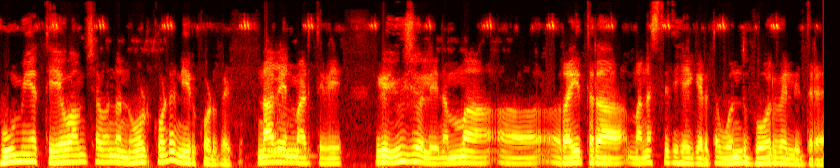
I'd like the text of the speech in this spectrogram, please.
ಭೂಮಿಯ ತೇವಾಂಶವನ್ನು ನೋಡಿಕೊಂಡು ನೀರು ಕೊಡಬೇಕು. ನಾವೇನು ಮಾಡ್ತೀವಿ? ಈಗ ಯೂಶುವಲಿ ನಮ್ಮ ರೈತರ ಮನಸ್ಥಿತಿ ಹೇಗಿರುತ್ತೆ? ಒಂದು ಬೋರ್ವೆಲ್ ಇದ್ರೆ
